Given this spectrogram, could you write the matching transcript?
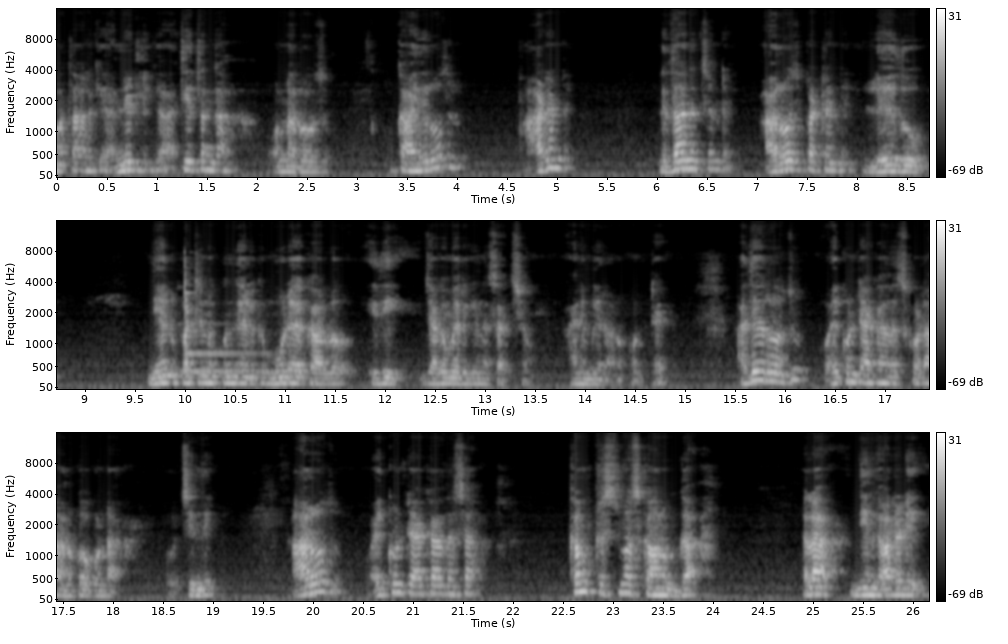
మతాలకి అన్నిటికీ అతీతంగా ఉన్న రోజు. ఒక ఐదు రోజులు ఆడండి నిదానించండి ఆ రోజు పెట్టండి. లేదు నేను పట్టిన కుందేలకు మూడే కాళ్ళు ఇది జగమెరిగిన సత్యం అని మీరు అనుకుంటే అదే రోజు వైకుంఠ ఏకాదశి కూడా అనుకోకుండా వచ్చింది. ఆ రోజు వైకుంఠ ఏకాదశ కమ్ క్రిస్మస్ కానుగ్గా. ఎలా? దీనికి ఆల్రెడీ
